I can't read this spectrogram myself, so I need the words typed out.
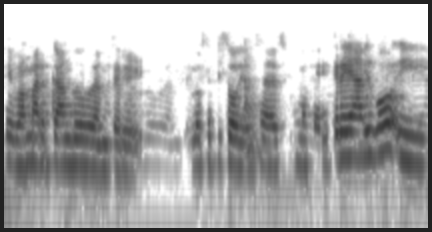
se va marcando durante los episodios. O sea, es como que él cree algo y,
